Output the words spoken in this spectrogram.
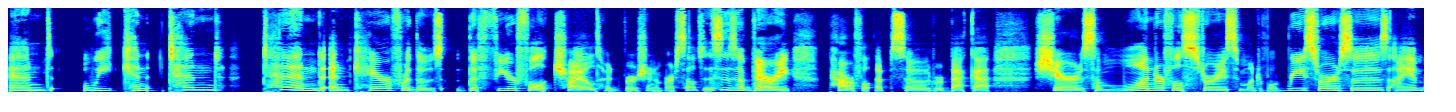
And we can tend tend and care for those the fearful childhood version of ourselves. This is a very powerful episode. Rebecca shares some wonderful stories, some wonderful resources. I am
